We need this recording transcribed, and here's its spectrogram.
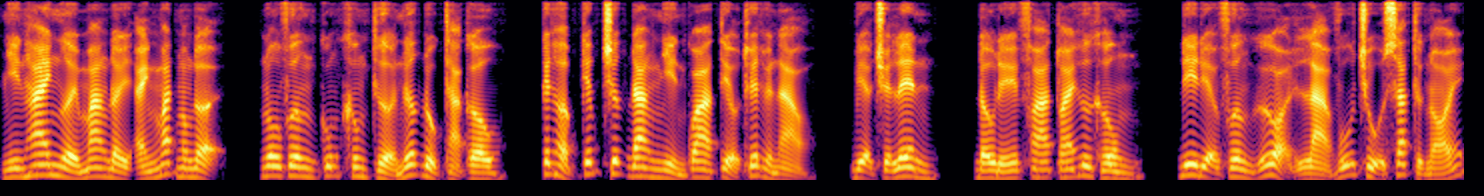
Nhìn hai người mang đầy ánh mắt mong đợi, Nô Phương cũng không thừa nước đục thả câu, kết hợp kiếp trước đang nhìn qua tiểu thuyết huyền ảo, bịa chuyện lên, đấu đế phá toái hư không, đi địa phương cứ gọi là vũ trụ sát thực nói,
